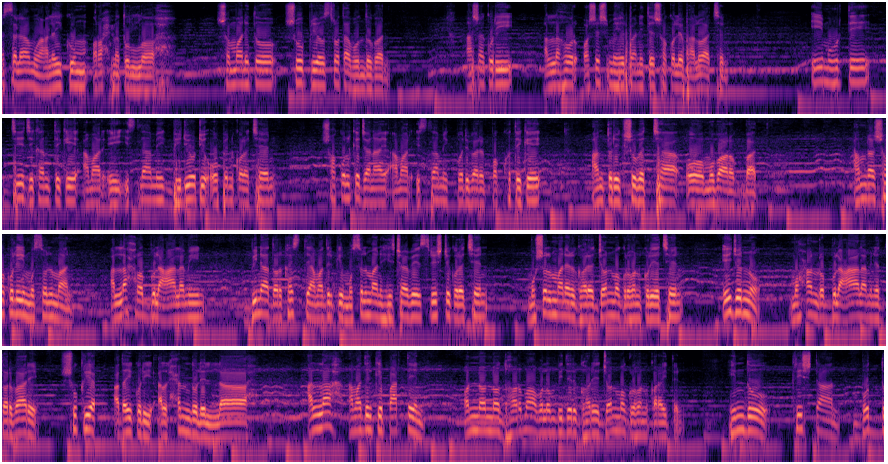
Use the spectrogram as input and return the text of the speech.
আসসালামু আলাইকুম রহমতুল্লাহ। সম্মানিত সুপ্রিয় শ্রোতা বন্ধুগণ, আশা করি আল্লাহর অশেষ মেহেরবানিতে সকলে ভালো আছেন। এই মুহূর্তে যে যেখান থেকে আমার এই ইসলামিক ভিডিওটি ওপেন করেছেন, সকলকে জানাই আমার ইসলামিক পরিবারের পক্ষ থেকে আন্তরিক শুভেচ্ছা ও মোবারকবাদ। আমরা সকলেই মুসলমান, আল্লাহ রব্বুল আলামিন বিনা দরখাস্তে আমাদেরকে মুসলমান হিসাবে সৃষ্টি করেছেন, মুসলমানের ঘরে জন্মগ্রহণ করিয়েছেন। এই জন্য মহান রব্বুল আলমিনের দরবারে শুক্রিয়া আদায় করি, আলহামদুলিল্লাহ। আল্লাহ আমাদেরকে পারতেন অন্য অন্য ধর্মাবলম্বীদের ঘরে জন্মগ্রহণ করাইতেন। হিন্দু, খ্রিস্টান, বৌদ্ধ,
